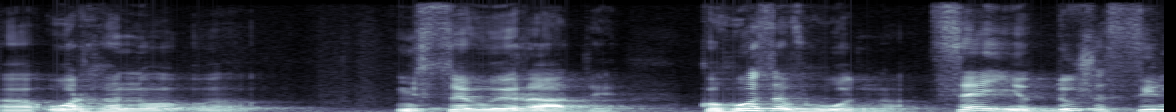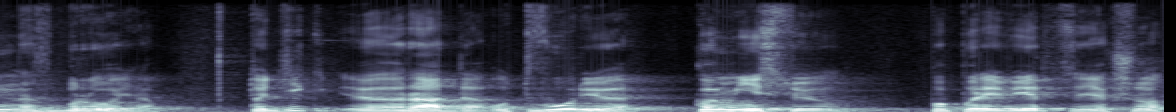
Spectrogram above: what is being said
е, органу е, місцевої ради, кого завгодно. Це є дуже сильна зброя. Тоді е, рада утворює комісію по перевірці, якщо,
